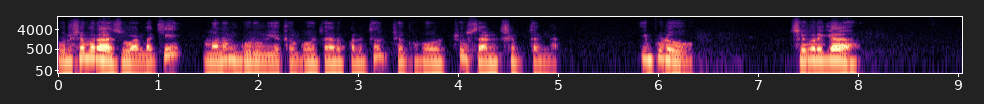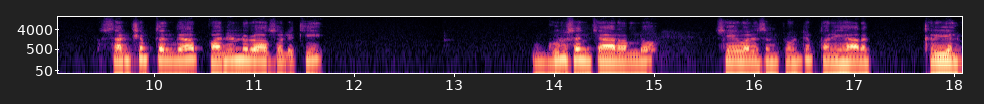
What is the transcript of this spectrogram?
వృషభ రాశి వాళ్ళకి మనం గురువు యొక్క గోచార ఫలితం చెప్పుకోవచ్చు సంక్షిప్తంగా. ఇప్పుడు చివరిగా సంక్షిప్తంగా పన్నెండు రాసులకి గురు సంచారంలో చేయవలసినటువంటి పరిహార క్రియలు.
